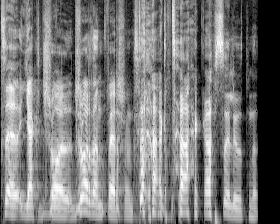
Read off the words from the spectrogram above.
Це як Джо... Джордан першим. так, так, абсолютно.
